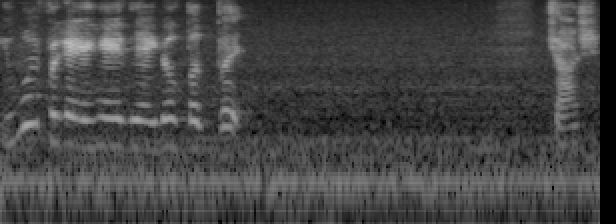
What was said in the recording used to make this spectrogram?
you wouldn't forget your hand in handy notebook, but Josh,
